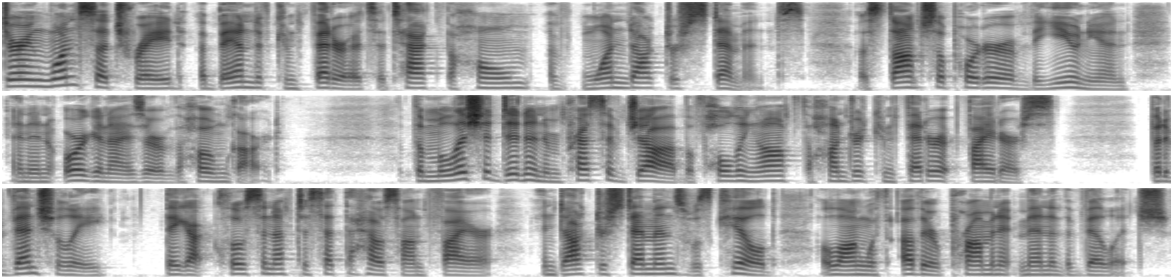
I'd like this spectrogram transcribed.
during one such raid, a band of Confederates attacked the home of one Dr. Stemmons, a staunch supporter of the Union and an organizer of the Home Guard. The militia did an impressive job of holding off the hundred Confederate fighters, but eventually they got close enough to set the house on fire, and Dr. Stemmons was killed along with other prominent men of the village.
